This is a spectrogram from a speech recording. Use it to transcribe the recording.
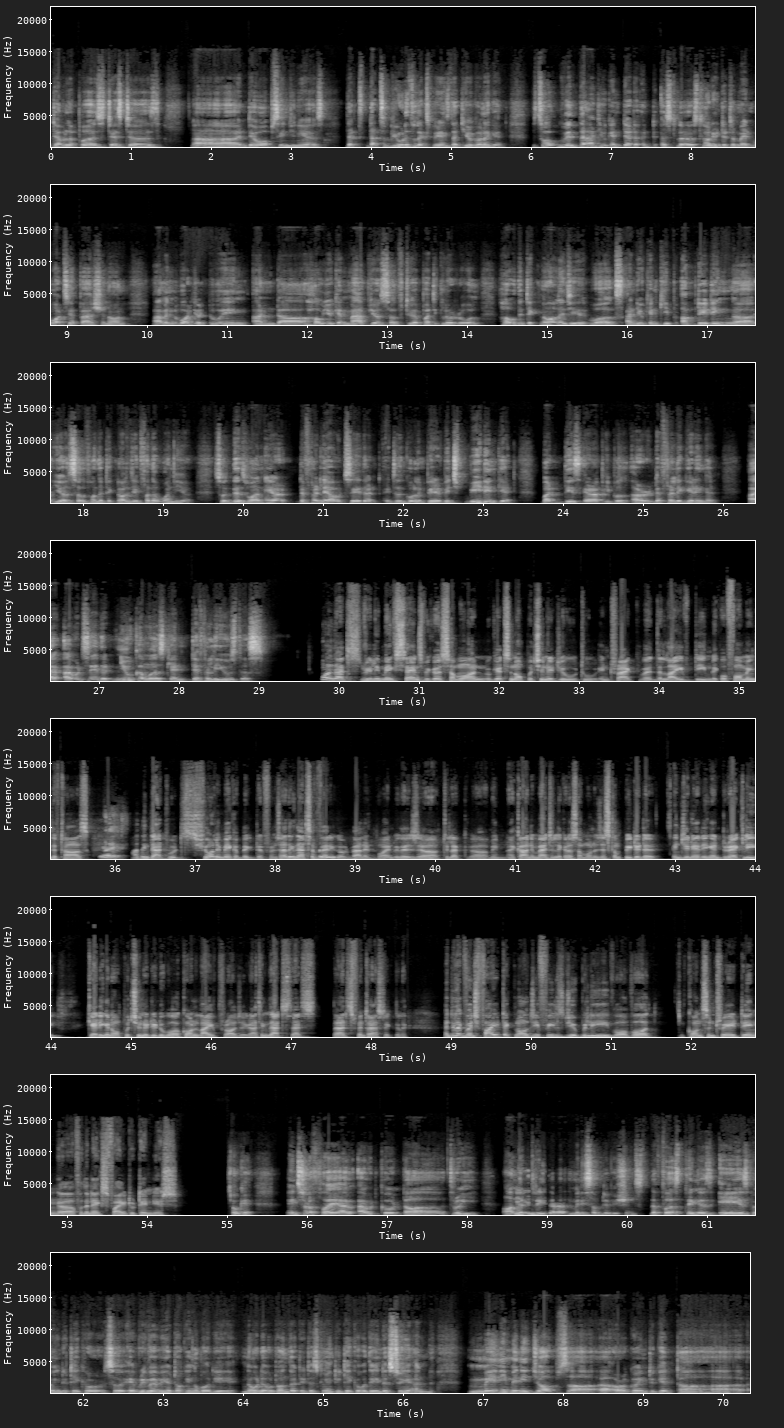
developers, testers, uh, DevOps engineers. That's that's a beautiful experience that you're gonna get. So with that, you can de- uh, slowly determine what's your passion on. I mean, what you're doing and uh, how you can map yourself to a particular role, how the technology works, and you can keep updating uh, yourself on the technology for the one year. So this one year, definitely, I would say that it's a golden period which we didn't get, but these era people are definitely getting it. I, I would say that newcomers can definitely use this. Well, that really makes sense because someone who gets an opportunity to, to interact with the live team, like performing the task, right. I think that would surely make a big difference. I think that's a very good, valid point because, uh, Thilak, uh, I mean, I can't imagine like you know, someone who just completed engineering and directly getting an opportunity to work on live project. I think that's that's That's fantastic. Thilak. And Thilak, which five technology fields do you believe are worth concentrating uh, for the next five to 10 years? Okay. Instead of five, I, I would go uh, three. On mm-hmm. the three, there are many subdivisions. The first thing is A is going to take over. So everywhere we are talking about A, no doubt on that it is going to take over the industry, and many many jobs uh, are going to get. Uh,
